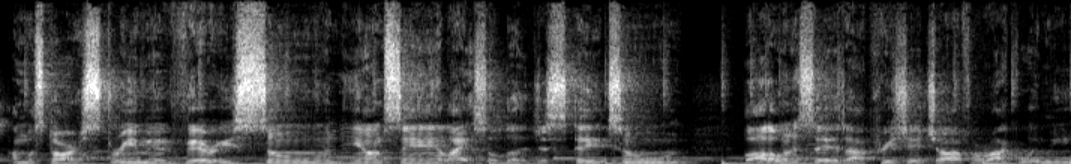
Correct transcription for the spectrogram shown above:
I'm gonna start streaming very soon. You know what I'm saying? Like so look, just stay tuned. But all I wanna say is I appreciate y'all for rocking with me.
